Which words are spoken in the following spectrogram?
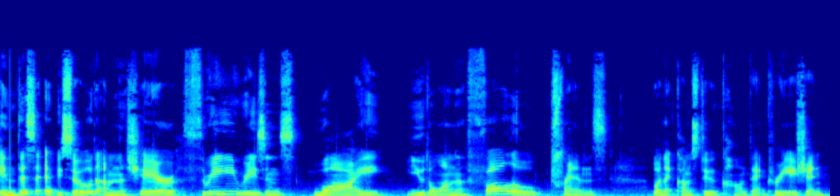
In this episode, I'm to share three reasons why you don't want to follow trends when it comes to content creation.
